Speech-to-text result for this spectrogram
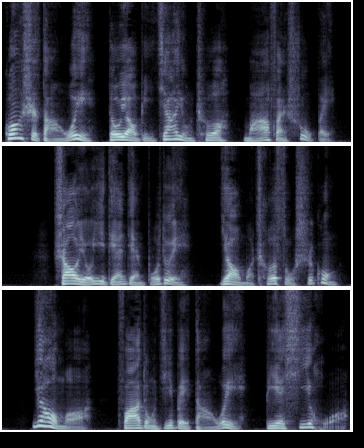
光是档位都要比家用车麻烦数倍，稍有一点点不对，要么车速失控，要么发动机被档位憋熄火。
